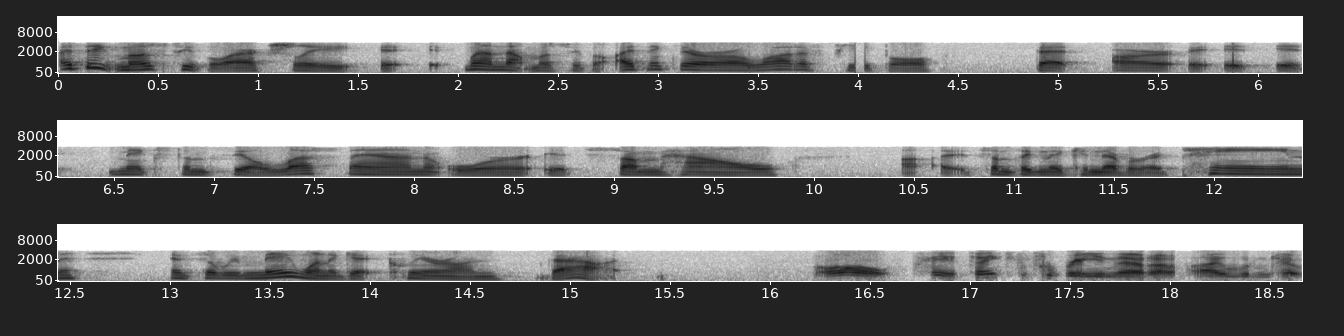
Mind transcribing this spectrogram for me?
I think most people actually, well, not most people. I think there are a lot of people that are it it makes them feel less than or it's somehow uh, it's something they can never attain. And so we may want to get clear on that. Oh hey thank you for bringing that up. I wouldn't have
